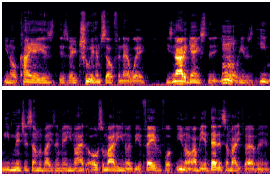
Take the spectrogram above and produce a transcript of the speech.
You know kanye is is very true to himself in that way he's not a gangster. You Mm. know, he was he he mentioned something about he's like, man, you know, I had to owe somebody, you know, to be a favor for, you know, I'll be indebted to somebody forever, and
